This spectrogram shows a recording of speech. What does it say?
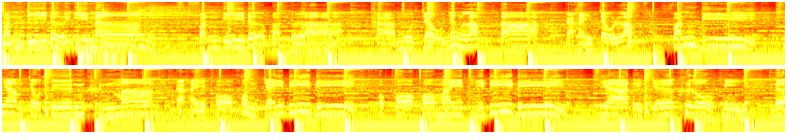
ฝันดีเด้ออีนาง ฝันดีเด้อบักลา ถ้ามูเจ้ายังหลับตา ก็ให้เจ้าหลับฝันดียามเจ้าตื่นขึ้นมา ก็ให้พ่อคนใจดีดีพ่อพ่อพ่อไม่ที่ดีดี อย่าได้เจอคือโลกนี้ เด้อ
